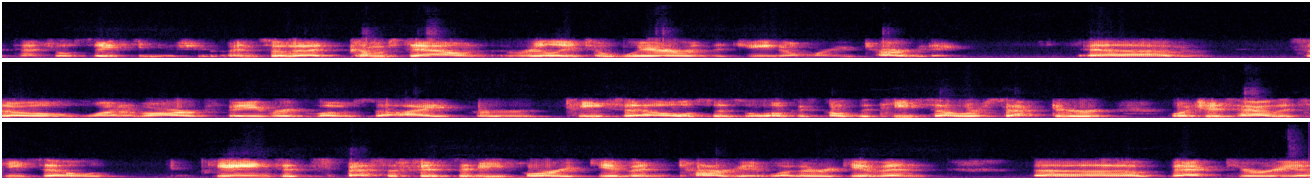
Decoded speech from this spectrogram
potential safety issue. And so that comes down really to where in the genome are you targeting. Um, so one of our favorite loci for T cells is a locus called the T cell receptor, which is how the T cell gains its specificity for a given target, whether a given uh, bacteria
